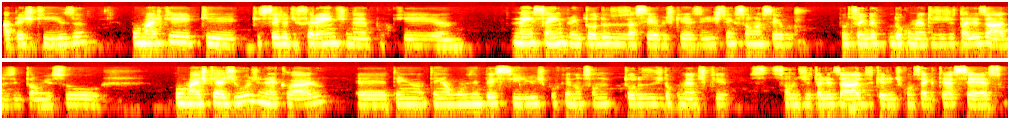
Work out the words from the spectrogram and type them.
a pesquisa, por mais que, que, que seja diferente, né? Porque nem sempre em todos os acervos que existem são acervos possuem documentos digitalizados. Então, isso, por mais que ajude, né? Claro, é, tem, tem alguns empecilhos, porque não são todos os documentos que são digitalizados, que a gente consegue ter acesso.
